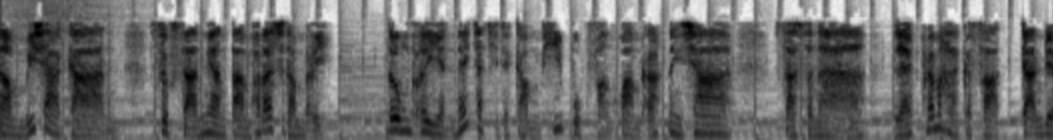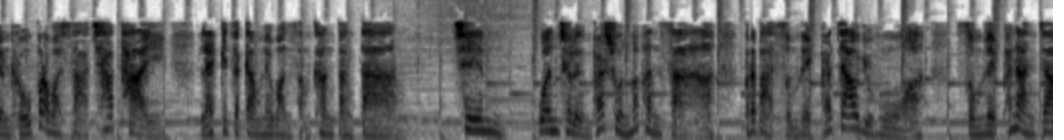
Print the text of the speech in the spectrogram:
นำวิชาการ สืบสารงานตามพระราชดำริ โรงเรียนได้จัดกิจกรรมที่ปลูกฝังความรักในชาติ ศาสนา และพระมหากษัตริย์ การเรียนรู้ประวัติศาสตร์ชาติไทย และกิจกรรมในวันสำคัญต่างๆ เช่น วันเฉลิมพระชนมพรรษา พระบาทสมเด็จพระเจ้าอยู่หัว สมเด็จพระนางเจ้า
